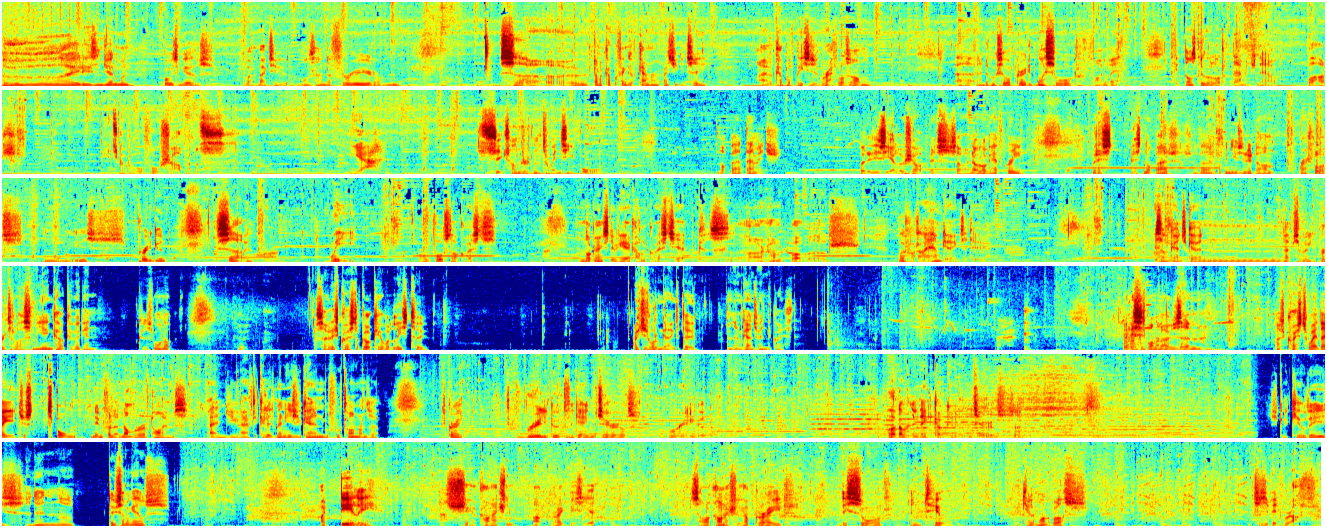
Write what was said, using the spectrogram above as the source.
Ladies and gentlemen, boys and girls, welcome back to Monster Freedom. So, I've done a couple of things off camera, as you can see. I have a couple of pieces of Rathalos armour, uh, and I've also upgraded my sword, finally. It does do a lot of damage now, but it's got awful sharpness. Yeah. 624. Not bad damage. But it is yellow sharpness, so I no longer have green. But it's it's not bad. I've, uh, I've been using it to hunt Rathalos, and it's pretty good. So, we are on four star quests. I'm not going to do the egg hunt quest yet, because uh, I can't be bothered. But what I am going to do is I'm going to go and absolutely brutalise some Yian Kut-Ku again. Because why not? So this quest I've got to kill at least two. Which is what I'm going to do. And then I'm going to end the quest. But this is one of those um, those quests where they just spawn an infinite number of times and you have to kill as many as you can before time runs out. It's great. Really good for getting materials. Really good. But I don't really need Koku materials, so. Just gonna kill these and then I'll do something else. Ideally. Oh shit, I can't actually upgrade this yet. So I can't actually upgrade this sword until I kill a Monoblos which is a bit rough.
